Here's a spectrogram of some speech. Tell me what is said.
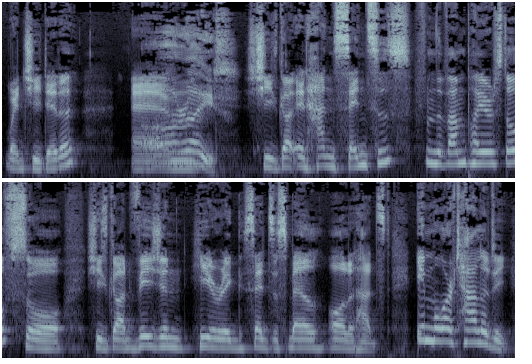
when she did it. Um, All right. She's got enhanced senses from the vampire stuff, so she's got vision, hearing, sense of smell, all enhanced. Immortality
